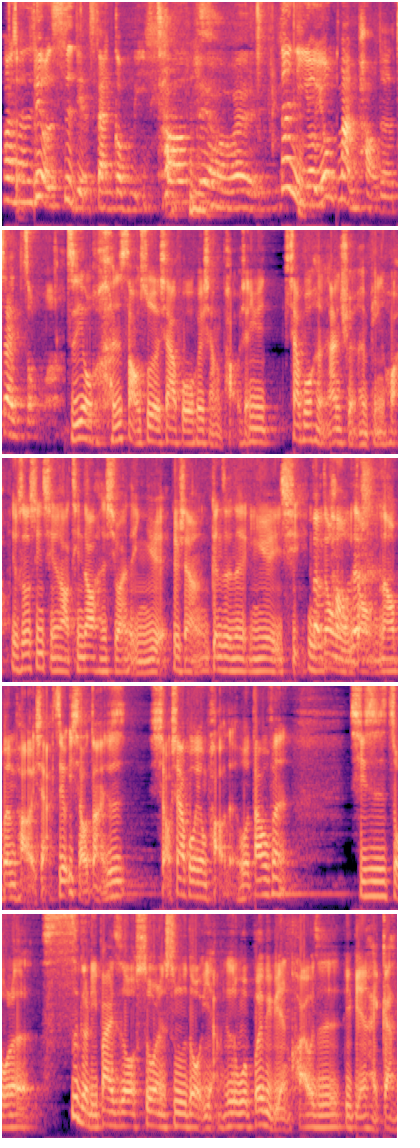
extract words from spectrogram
换算是六十四点三公里。超屌哎、那你有用慢跑的在走吗？只有很少数的下坡会想跑一下，因为下坡很安全、很平缓。有时候心情很好，听到很喜欢的音乐，就想跟着那个音乐一起舞动舞动，然后奔跑一下。只有一小段，就是小下坡用跑的。我大部分其实走了四个礼拜之后，所有人速度都一样，就是我不会比别人快，我只是比别人还干，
